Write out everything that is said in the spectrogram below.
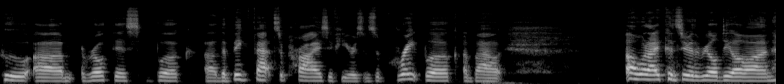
who um, wrote this book, uh, The Big Fat Surprise of Years. It was a great book about oh, what I consider the real deal on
